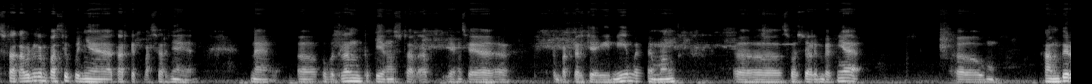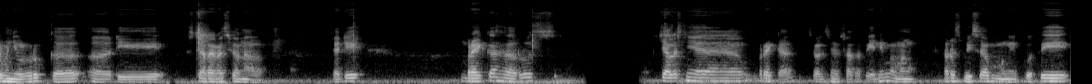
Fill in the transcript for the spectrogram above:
startup ini kan pasti punya target pasarnya ya. Nah uh, kebetulan untuk yang startup yang saya tempat kerja ini memang uh, social impactnya um, hampir menyeluruh ke uh, di secara nasional. Jadi mereka harus challenge-nya mereka, challenge-nya startup ini memang harus bisa mengikuti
